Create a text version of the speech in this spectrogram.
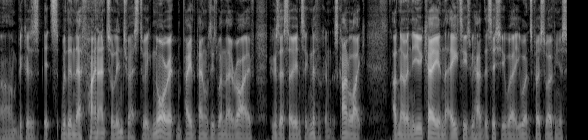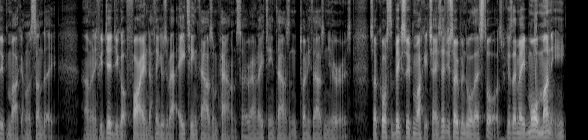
um, because it's within their financial interest to ignore it and pay the penalties when they arrive because they're so insignificant. It's kind of like, I don't know, in the UK in the 80s, we had this issue where you weren't supposed to open your supermarket on a Sunday. Um, and if you did, you got fined. I think it was about eighteen thousand pounds, so around 18,000, 20,000 euros. So of course, the big supermarket chains they just opened all their stores because they made more money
